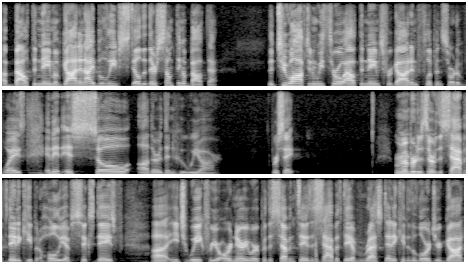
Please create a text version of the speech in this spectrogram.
about the name of God. And I believe still that there's something about that. That too often we throw out the names for God in flippant sort of ways, and it is so other than who we are. Verse 8 Remember to observe the Sabbath day to keep it holy. You have six days uh, each week for your ordinary work, but the seventh day is a Sabbath day of rest dedicated to the Lord your God.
